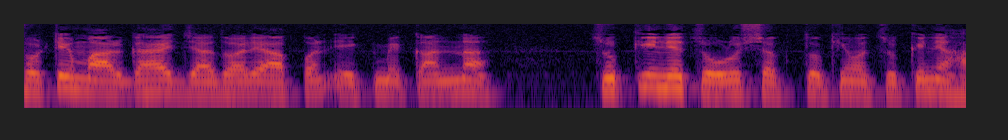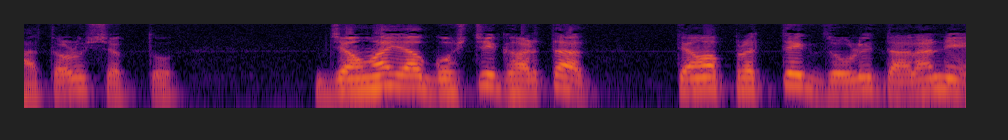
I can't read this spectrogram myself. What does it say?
छोटे मार्ग आहेत ज्याद्वारे आपण एकमेकांना चुकीने चोळू शकतो किंवा चुकीने हाताळू शकतो. जेव्हा या गोष्टी घडतात तेव्हा प्रत्येक जोडीदाराने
